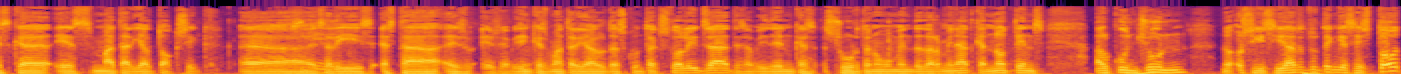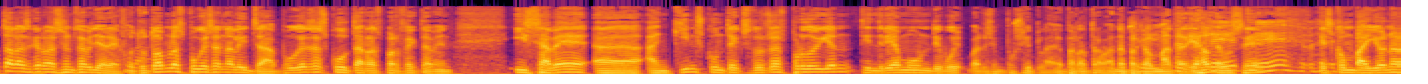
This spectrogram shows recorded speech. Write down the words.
és que és material tòxic. Eh, Sí. És a dir, està, és, és evident que és material descontextualitzat, és evident que surt en un moment determinat, que no tens el conjunt... No, o sigui, si ara tu tinguessis totes les gravacions de Villarejo, tothom les pogués analitzar, pogués escoltar-les perfectament, i saber eh, en quins contextos es produïen, tindríem un dibuix... Bueno, és impossible, eh, per altra banda, perquè Sí, el material té- deu ser... té- És com Bayona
